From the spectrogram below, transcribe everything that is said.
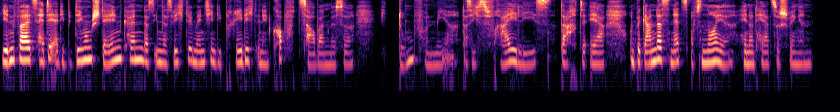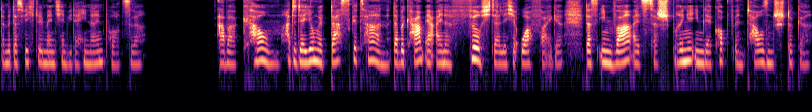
Jedenfalls hätte er die Bedingung stellen können, dass ihm das Wichtelmännchen die Predigt in den Kopf zaubern müsse. Wie dumm von mir, dass ich es frei ließ, dachte er und begann das Netz aufs Neue hin und her zu schwingen, damit das Wichtelmännchen wieder hineinpurzle. Aber kaum hatte der Junge das getan, da bekam er eine fürchterliche Ohrfeige, dass ihm war, als zerspringe ihm der Kopf in tausend Stücke.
